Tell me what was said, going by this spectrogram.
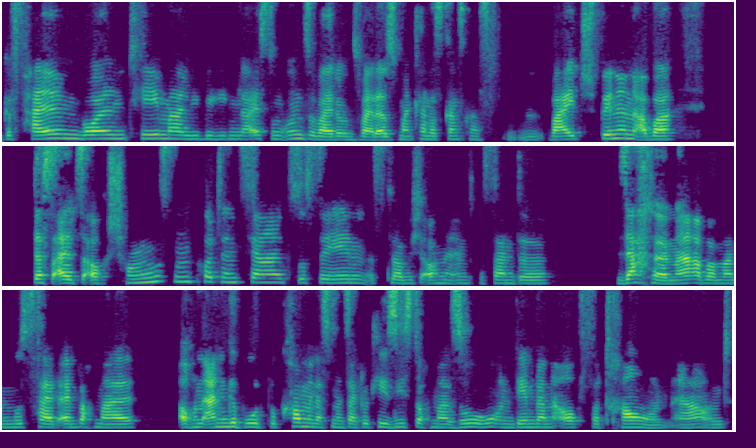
Gefallen wollen Thema, Liebe gegen Leistung und so weiter und so weiter. Also man kann das ganz, ganz weit spinnen, aber das als auch Chancenpotenzial zu sehen, ist, glaube ich, auch eine interessante Sache. Ne? Aber man muss halt einfach mal auch ein Angebot bekommen, dass man sagt, okay, siehst doch mal so und dem dann auch vertrauen. Ja? Und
